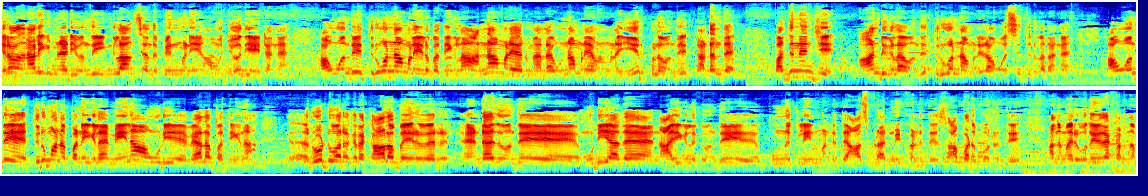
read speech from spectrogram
இருபது நாளைக்கு முன்னாடி வந்து இங்கிலாந்து சேர்ந்த பெண்மணி அவங்க ஜோதி ஆயிட்டாங்க. அவங்க வந்து திருவண்ணாமலையில பாத்தீங்கன்னா அண்ணாமலையார் மேல உண்ணாமலையார் மேல ஈர்ப்புல வந்து கடந்த பதினஞ்சு ஆண்டுகளாக வந்து திருவண்ணாமலையில் அவங்க வசித்துட்டு வராங்க அவங்க வந்து திருமண பணிகளை மெயினாக அவங்களுடைய வேலை பார்த்தீங்கன்னா ரோட்டு வர இருக்கிற காலபைரவர் ரெண்டாவது வந்து முடியாத நாய்களுக்கு வந்து புண்ணு க்ளீன் பண்ணுறது ஹாஸ்பிட்டல் அட்மிட் பண்ணுறது சாப்பாடு போடுறது அந்த மாதிரி உதவி தான் கடந்த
